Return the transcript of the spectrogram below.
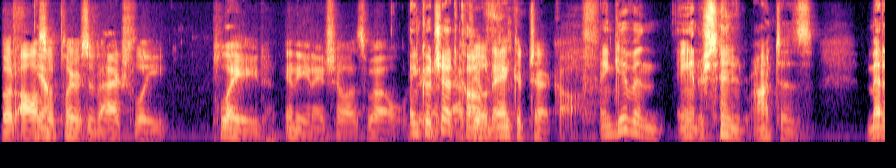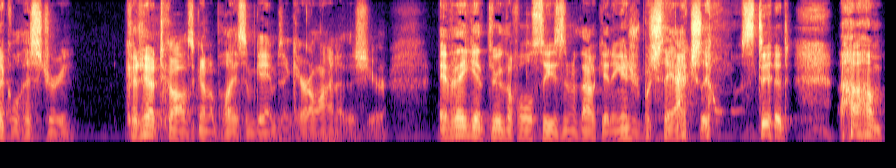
but also Yeah. players who've actually played in the NHL as well. And Kochetkov. And Kochetkov. And given Andersen and Raanta's medical history, Kochetkov's going to play some games in Carolina this year. If they get through the whole season without getting injured, which they actually almost did, um,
